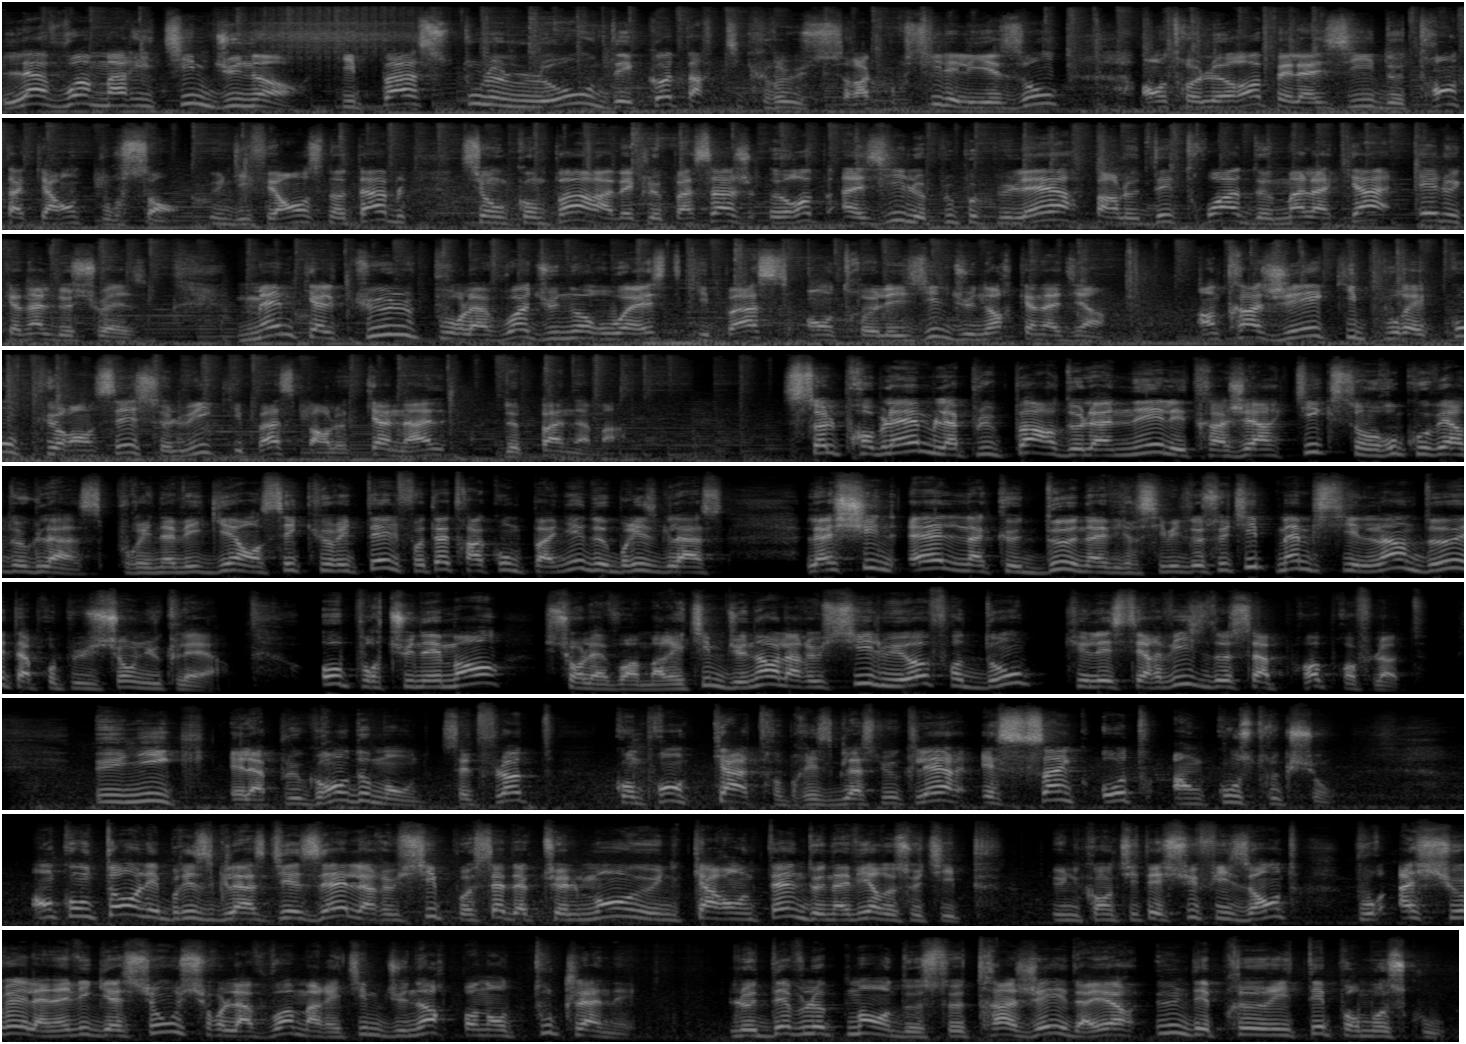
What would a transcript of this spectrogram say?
la voie maritime du Nord, qui passe tout le long des côtes arctiques russes, raccourcit les liaisons entre l'Europe et l'Asie de 30 à 40% Une différence notable si on compare avec le passage Europe-Asie le plus populaire par le détroit de Malacca et le canal de Suez. Même calcul pour la voie du Nord-Ouest qui passe entre les îles du Nord canadien. Un trajet qui pourrait concurrencer celui qui passe par le canal de Panama. Seul problème, la plupart de l'année, les trajets arctiques sont recouverts de glace. Pour y naviguer en sécurité, il faut être accompagné de brise-glace. La Chine, elle, n'a que deux navires civils de ce type, même si l'un d'eux est à propulsion nucléaire. Opportunément, sur la voie maritime du Nord, la Russie lui offre donc les services de sa propre flotte. Unique et la plus grande au monde, cette flotte comprend quatre brise-glaces nucléaires et cinq autres en construction. En comptant les brise-glaces diesel, la Russie possède actuellement une quarantaine de navires de ce type. Une quantité suffisante pour assurer la navigation sur la voie maritime du Nord pendant toute l'année. Le développement de ce trajet est d'ailleurs une des priorités pour Moscou.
